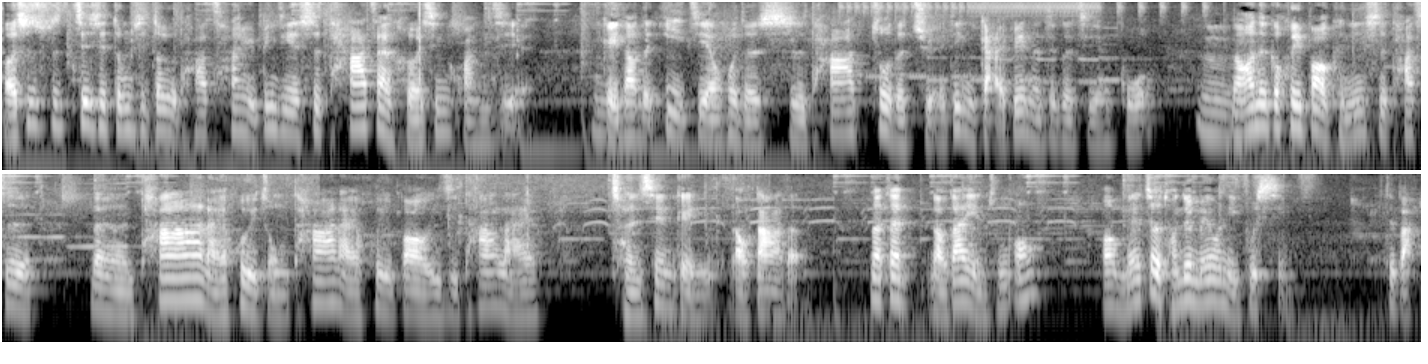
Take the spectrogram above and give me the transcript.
而是说这些东西都有他参与，并且是他在核心环节给到的意见，或者是他做的决定改变的这个结果。嗯，然后那个汇报肯定是他是，嗯、他来汇总，他来汇报，以及他来呈现给老大的。那在老大眼中，哦哦，没有这个团队没有你不行，对吧？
